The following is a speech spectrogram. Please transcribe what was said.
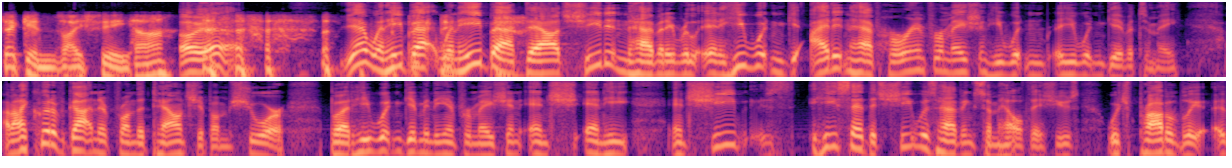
thickens. I see, huh? Oh yeah, yeah. When he back when he backed out, she didn't have any, rel- and he wouldn't. Get, I didn't have her information. He wouldn't. He wouldn't give it to me. I mean, I could have gotten it from the township, I'm sure, but he wouldn't give me the information. And she, and he and she he said that she was having some health issues, which probably uh,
